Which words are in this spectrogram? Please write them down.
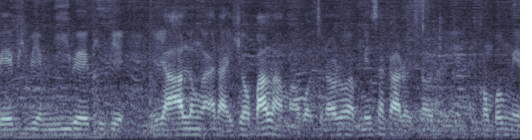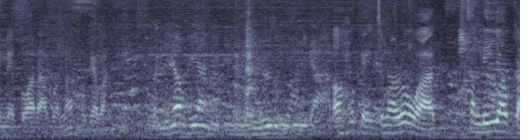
ပဲဖြစ်ဖြစ်မီးပဲဖြစ်ဖြစ်အရာအလုံးကအဲ့ဒါရောပါလာမှာပေါ့ကျွန်တော်တို့ကမင်းဆက်ကတော့ကျွန်တော်ဒီကွန်ပုံနေနဲ့သွားတာပေါ့နော်ဟုတ်ကဲ့ပါဒီနောက်ဖေးကနေဒီလိုမျိုးစုံပြီးတာအော်ဟုတ်ကဲ့ကျွန်တော်တို့က14ယောက်က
